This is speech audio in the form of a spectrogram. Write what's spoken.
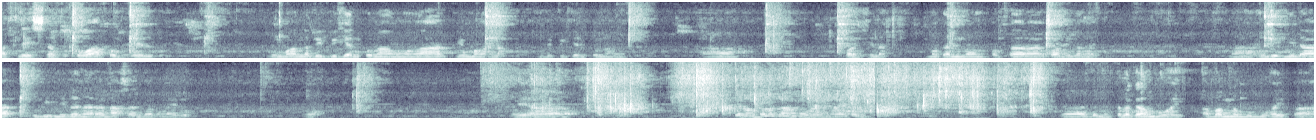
at least natutuwa ako dahil yung mga nabibigyan ko ng mga, yung mga anak ko, nabibigyan ko ng, ah, uh, sila, magandang pagkakuha nila ngayon na hindi nila hindi nila naranasan ba mga idol. Oh. Kaya ganun talaga ang buhay mga idol. Kaya ganun talaga ang buhay. Habang nabubuhay pa,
